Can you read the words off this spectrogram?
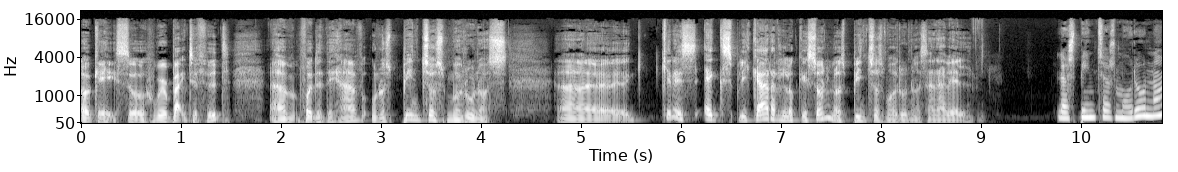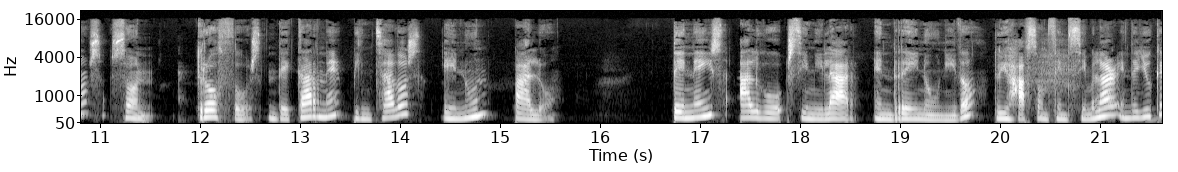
Okay, so we're back to food. Um, what did they have? Unos pinchos morunos. Uh, ¿Quieres explicar lo que son los pinchos morunos, Anabel? Los pinchos morunos son trozos de carne pinchados en un palo. ¿Tenéis algo similar en Reino Unido? Do you have something similar in the UK?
